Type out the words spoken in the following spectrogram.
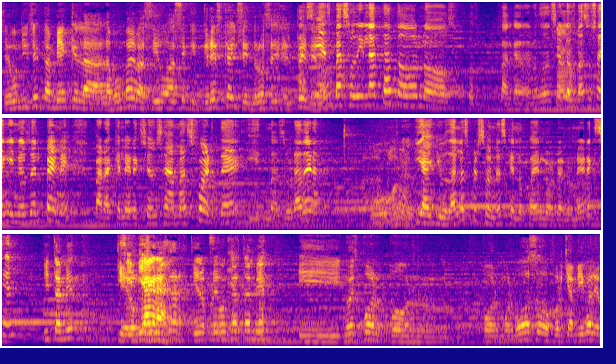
Según dicen también que la, la bomba de vacío hace que crezca y se engrose el pene, Así ¿no? es, vasodilata todos los, pues, valga la redundancia, Claro. los vasos sanguíneos del pene para que la erección sea más fuerte y más duradera. Y ayuda a las personas que no pueden lograr una erección. Y también quiero Sin Viagra. preguntar, quiero preguntar también, y no es por, por, por morboso o porque amigo le-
